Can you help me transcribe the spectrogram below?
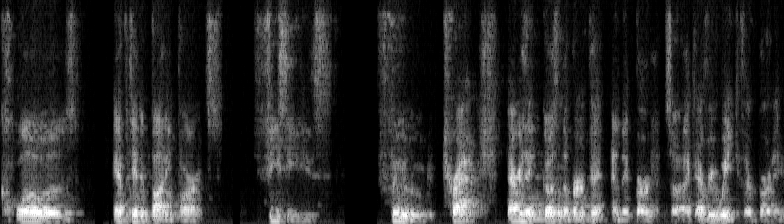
clothes, amputated body parts, feces, food, trash, everything goes in the burn pit and they burn it. So like every week they're burning.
